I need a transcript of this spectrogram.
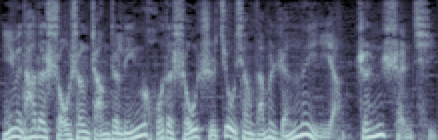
因为他的手上长着灵活的手指，就像咱们人类一样，真神奇。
